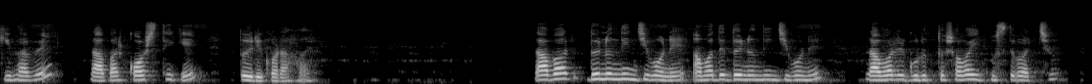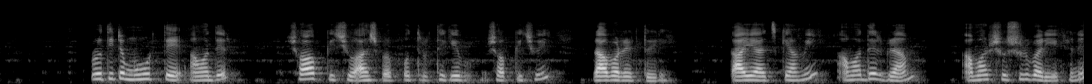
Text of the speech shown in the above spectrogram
কীভাবে রাবার কষ থেকে তৈরি করা হয়। রাবার দৈনন্দিন জীবনে, আমাদের দৈনন্দিন জীবনে রাবারের গুরুত্ব সবাই বুঝতে পারছ। প্রতিটা মুহূর্তে আমাদের সব কিছু আসবাবপত্র থেকে সব কিছুই রাবারের তৈরি। তাই আজকে আমি আমাদের গ্রাম, আমার শ্বশুরবাড়ি এখানে,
